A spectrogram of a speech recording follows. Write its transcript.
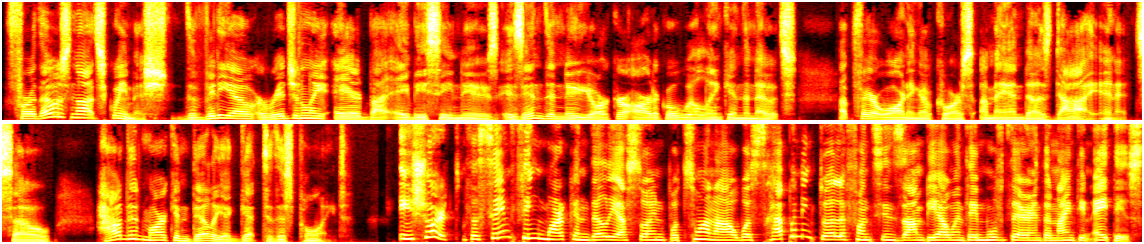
For those not squeamish, the video originally aired by ABC News is in the New Yorker article we'll link in the notes. A fair warning, of course, a man does die in it. So, how did Mark and Delia get to this point? In short, the same thing Mark and Delia saw in Botswana was happening to elephants in Zambia when they moved there in the 1980s.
